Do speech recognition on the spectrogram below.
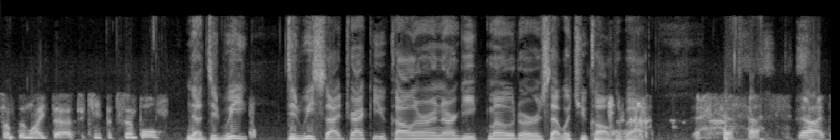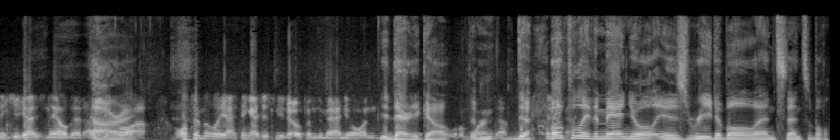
something like that to keep it simple. Now, did we did we sidetrack you, caller, in our geek mode, or is that what you called about? no, I think you guys nailed it. I think, All right. well, ultimately, I think I just need to open the manual and There you a go. little more depth. the- hopefully, the manual is readable and sensible.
